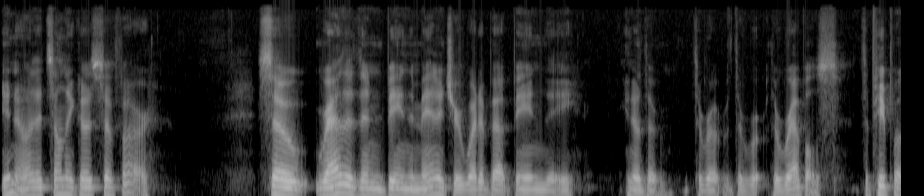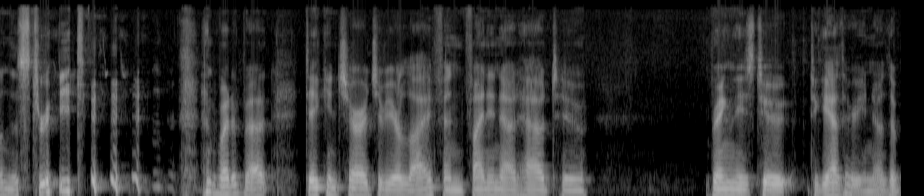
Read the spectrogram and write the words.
you know, it only goes so far. So rather than being the manager, what about being the, you know, the the the, the rebels, the people in the street? and what about taking charge of your life and finding out how to bring these two together? You know, the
